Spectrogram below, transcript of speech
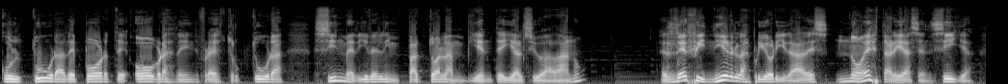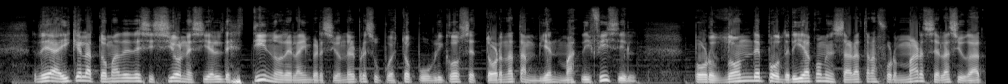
cultura, deporte, obras de infraestructura, sin medir el impacto al ambiente y al ciudadano? Definir las prioridades no es tarea sencilla, de ahí que la toma de decisiones y el destino de la inversión del presupuesto público se torna también más difícil, por dónde podría comenzar a transformarse la ciudad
